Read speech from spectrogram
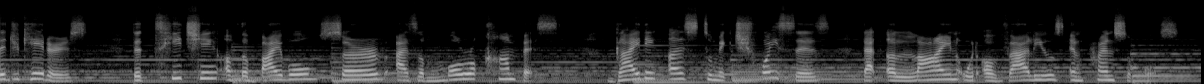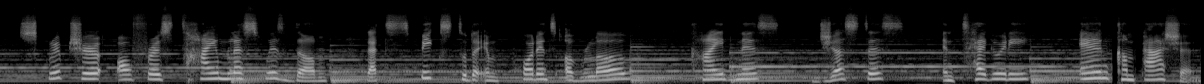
educators, the teaching of the Bible serve as a moral compass, guiding us to make choices that align with our values and principles. Scripture offers timeless wisdom that speaks to the importance of love, kindness, justice, integrity, and compassion.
